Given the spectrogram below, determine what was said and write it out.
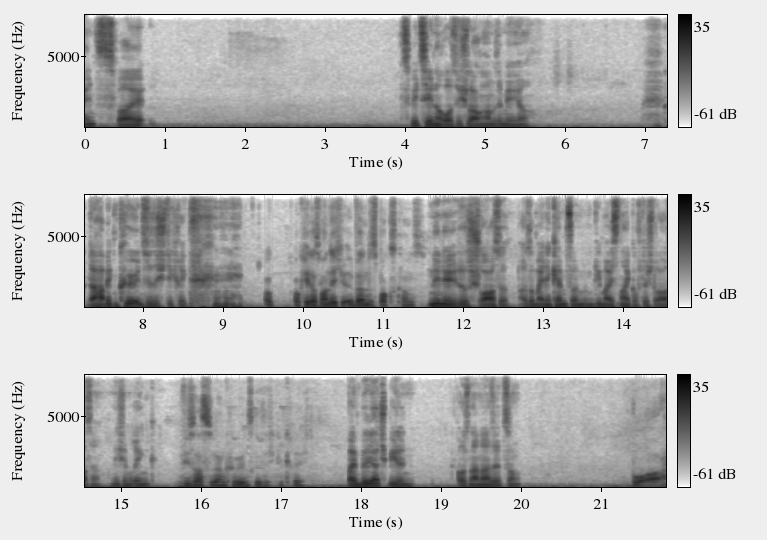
Eins, zwei, zwei Zähne rausgeschlagen haben sie mir hier. Da habe ich einen Kö ins Gesicht gekriegt. Okay, das war nicht während des Boxkampfs. nee, nee, das ist Straße. Also meine Kämpfe, die meisten habe ich auf der Straße, nicht im Ring. Wieso hast du da einen Köhl ins Gesicht gekriegt? Beim Billardspielen, Auseinandersetzung. Boah,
